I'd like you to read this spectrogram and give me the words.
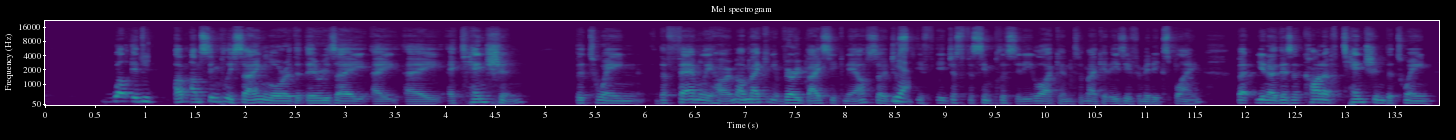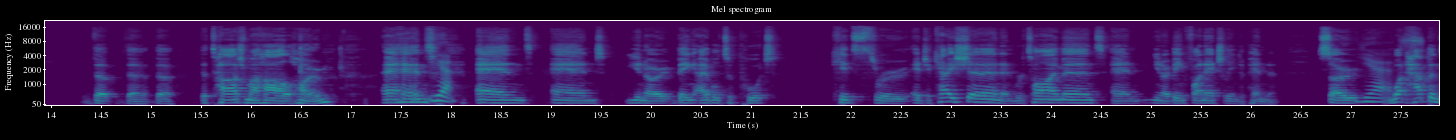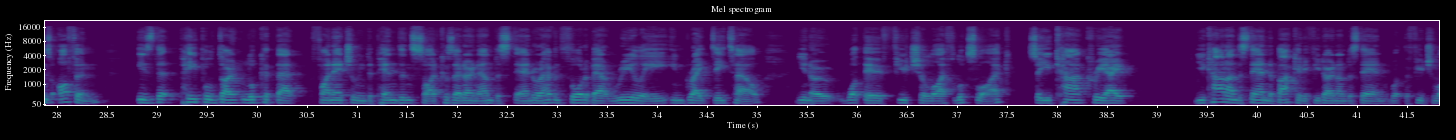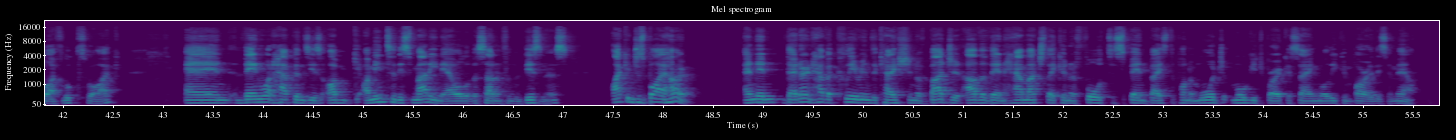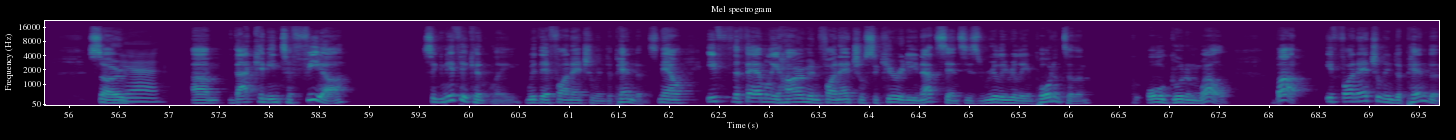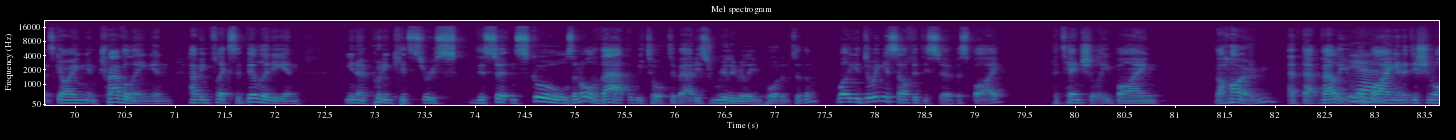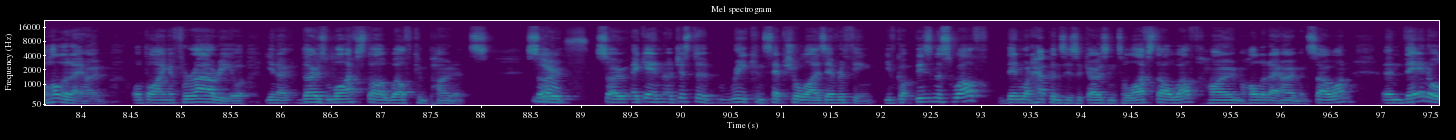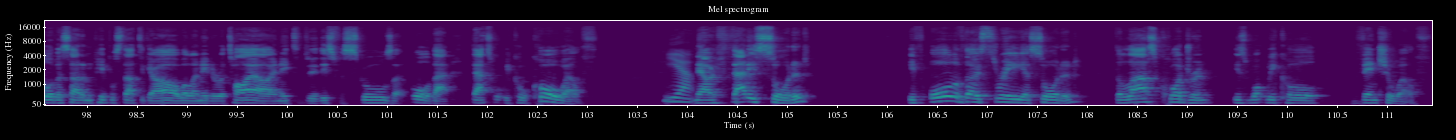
Well, it, I'm, I'm simply saying, Laura, that there is a, a, a, a tension between the family home. I'm making it very basic now, so just if it, just for simplicity, like and to make it easier for me to explain. But you know, there's a kind of tension between the the the, the Taj Mahal home and Yeah. and and you know being able to put kids through education and retirement and you know being financially independent. So Yes. what happens often is that people don't look at that financial independence side because they don't understand or haven't thought about really in great detail, you know, what their future life looks like. So you can't create, you can't understand the bucket if you don't understand what the future life looks like. And then what happens is I'm, I'm into this money now all of a sudden from the business. I can just buy a home. And then they don't have a clear indication of budget other than how much they can afford to spend based upon a mortgage, mortgage broker saying, well, you can borrow this amount. So yeah. um, that can interfere significantly with their financial independence. Now, if the family home and financial security in that sense is really, really important to them, all good and well. But if financial independence, going and traveling and having flexibility and you know putting kids through the certain schools and all of that that we talked about is really, really important to them, well, you're doing yourself a disservice by potentially buying the home at that value yeah. or buying an additional holiday home or buying a Ferrari or you know those lifestyle wealth components so, yes. so again, uh, just to reconceptualize everything, you've got business wealth. Then what happens is it goes into lifestyle wealth, home, holiday home, and so on. And then all of a sudden, people start to go, "Oh, well, I need to retire. I need to do this for schools. Uh, all of that. That's what we call core wealth." Yeah. Now, if that is sorted, if all of those three are sorted, the last quadrant is what we call venture wealth.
